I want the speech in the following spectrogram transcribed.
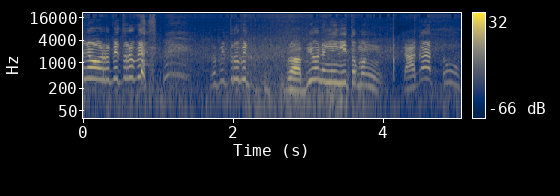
ano, rupit-rupit. Rupit-rupit. Grabe yun, nangingito mang dagat. Oh.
